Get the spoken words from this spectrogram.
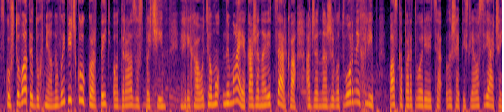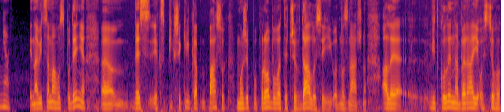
Скуштувати духмяну випічку кортить одразу з печі. Гріха у цьому немає, каже навіть церква, адже на животворний хліб паска перетворюється лише після освячення. І навіть сама господиня, е, десь як спікши кілька пасок, може попробувати, чи вдалося їй однозначно. Але е, відколи набирає ось цього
